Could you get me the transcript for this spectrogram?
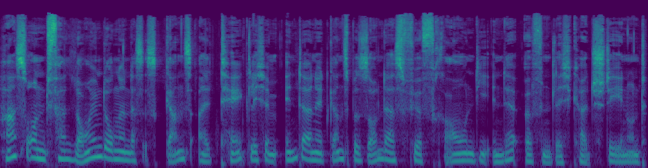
Hass und Verleumdungen, das ist ganz alltäglich im Internet, ganz besonders für Frauen, die in der Öffentlichkeit stehen. Und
